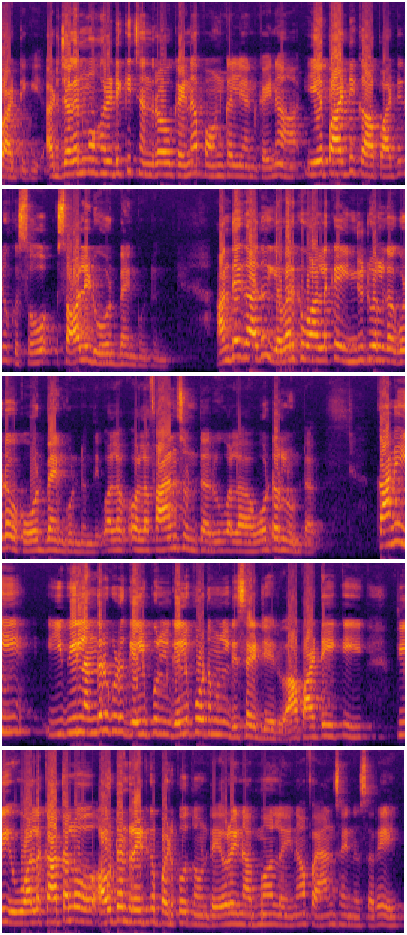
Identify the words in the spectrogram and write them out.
పార్టీకి అటు జగన్మోహన్ రెడ్డికి చంద్రబాబుకైనా పవన్ కళ్యాణ్కైనా ఏ పార్టీకి ఆ పార్టీని ఒక సో సాలిడ్ ఓట్ బ్యాంక్ ఉంటుంది. అంతేకాదు ఎవరికి వాళ్ళకే ఇండివిజువల్గా కూడా ఒక ఓట్ బ్యాంక్ ఉంటుంది. వాళ్ళ వాళ్ళ ఫ్యాన్స్ ఉంటారు వాళ్ళ ఓటర్లు ఉంటారు. కానీ ఈ వీళ్ళందరూ కూడా గెలుపు గెలుపోవటములను డిసైడ్ చేయరు. ఆ పార్టీకి క్లీ- వాళ్ళ ఖాతాలో అవుట్ అండ్ రైట్గా పడిపోతూ ఉంటాయి. ఎవరైనా అభిమానులు అయినా ఫ్యాన్స్ అయినా సరే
